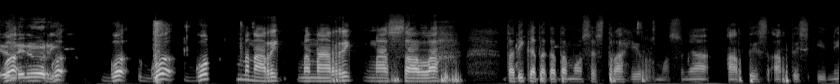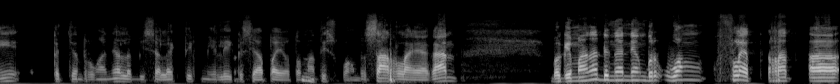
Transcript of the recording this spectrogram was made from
gua- Gue gua gua menarik menarik masalah tadi kata-kata Moses terakhir, maksudnya artis-artis ini kecenderungannya lebih selektif milih ke siapa ya? Otomatis uang besar lah ya kan. Bagaimana dengan yang beruang flat? Rat eh,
